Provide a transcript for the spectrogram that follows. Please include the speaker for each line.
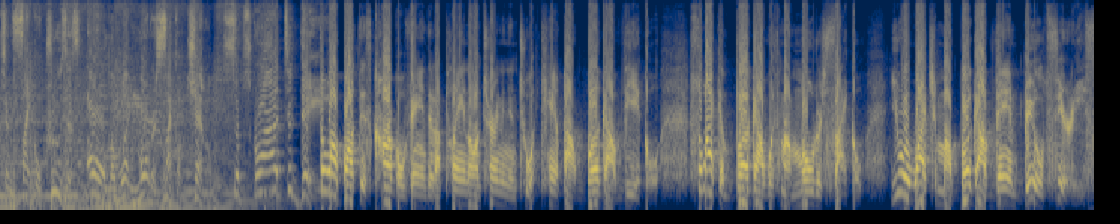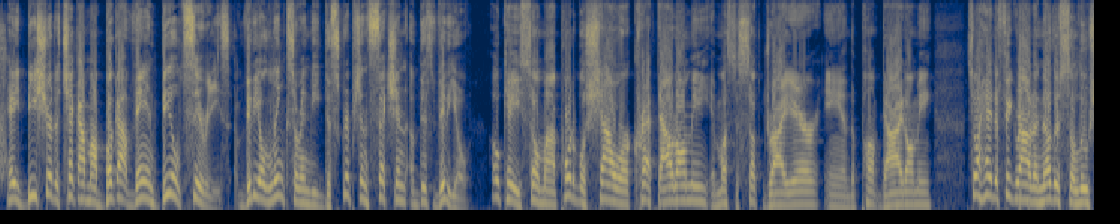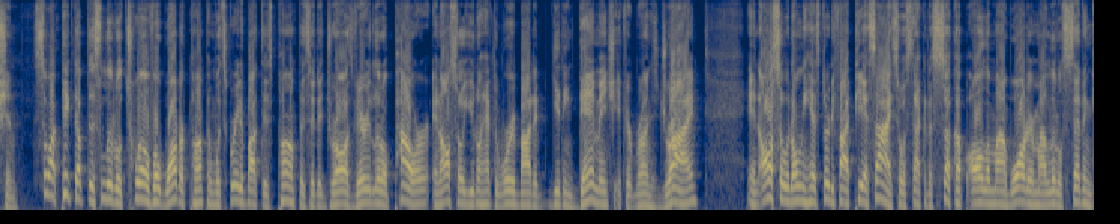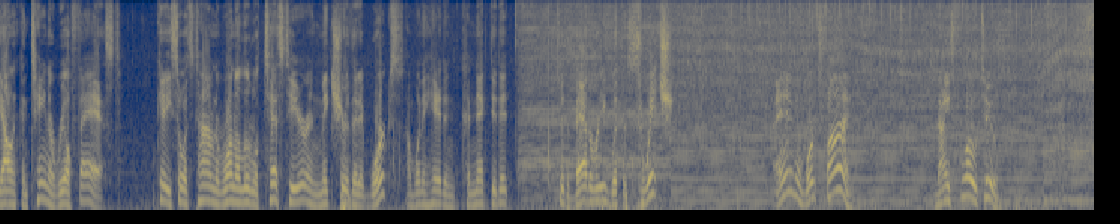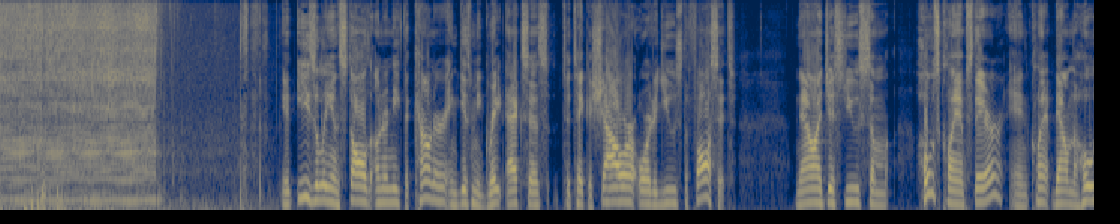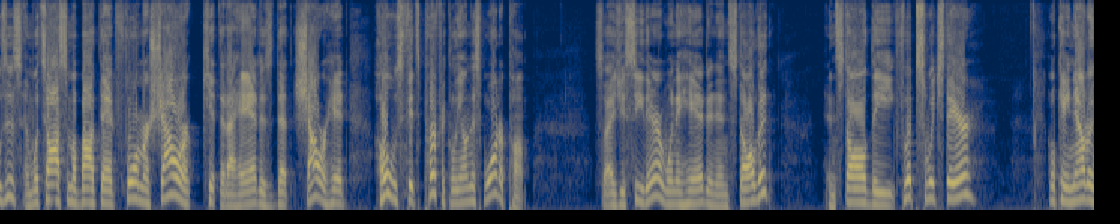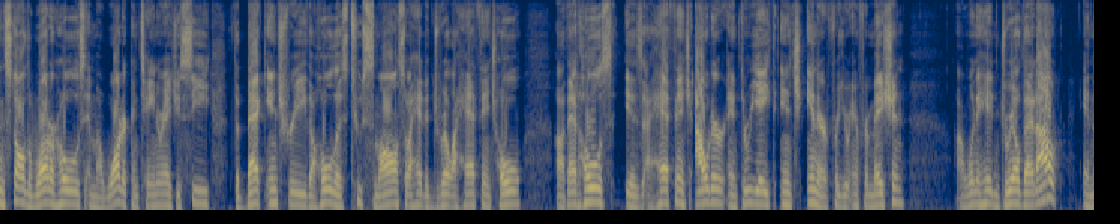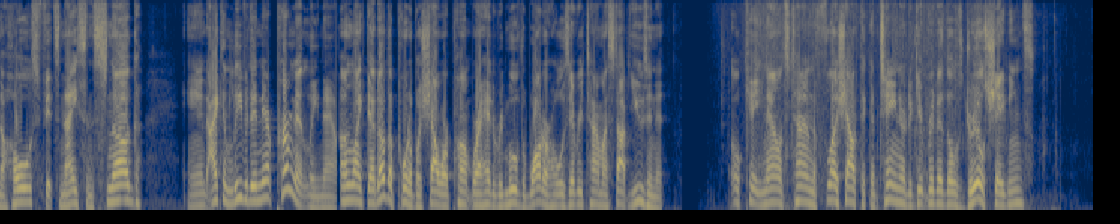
Speaker 1: watching CycleCruza's all on one motorcycle channel. Subscribe today.
Speaker 2: So I bought this cargo van that I plan on turning into a camp out bug out vehicle so I can bug out with my motorcycle. You are watching my bug out van build series.
Speaker 1: Hey, be sure to check out my bug out van build series. Video links are in the description section of this video. Okay, so my portable shower crapped out on me. It must have sucked dry air and the pump died on me. So I had to figure out another solution. So I picked up this little 12 volt water pump and what's great about this pump is that it draws very little power and also you don't have to worry about it getting damaged if it runs dry. And also it only has 35 psi so it's not going to suck up all of my water in my little 7 gallon container real fast. Okay, so it's time to run a little test here and make sure that it works. I went ahead and connected it to the battery with a switch. And it works fine. Nice flow too. It easily installs underneath the counter and gives me great access to take a shower or to use the faucet. Now I just use some hose clamps there and clamp down the hoses. And what's awesome about that former shower kit that I had is that shower head hose fits perfectly on this water pump. So as you see there, I went ahead and installed it. Installed the flip switch there Okay, now to install the water hose and my water container. As you see, the back entry, the hole is too small, so I had to drill a half inch hole. Uh, that hose is a half inch outer and 3 8 inch inner for your information. I went ahead and drilled that out, and the hose fits nice and snug. And I can leave it in there permanently now, unlike that other portable shower pump where I had to remove the water hose every time I stopped using it. Okay, now it's time to flush out the container to get rid of those drill shavings.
